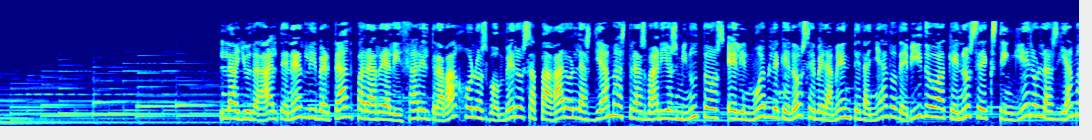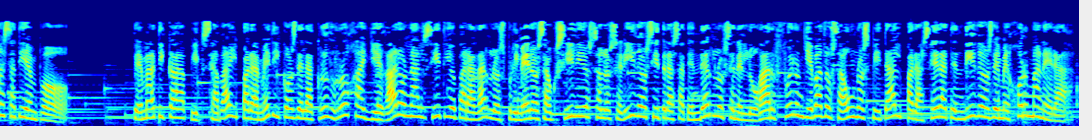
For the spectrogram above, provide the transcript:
La ayuda al tener libertad para realizar el trabajo los bomberos apagaron las llamas tras varios minutos, el inmueble quedó severamente dañado debido a que no se extinguieron las llamas a tiempo. Temática, Pixabay paramédicos de la Cruz Roja llegaron al sitio para dar los primeros auxilios a los heridos y tras atenderlos en el lugar fueron llevados a un hospital para ser atendidos de mejor manera.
